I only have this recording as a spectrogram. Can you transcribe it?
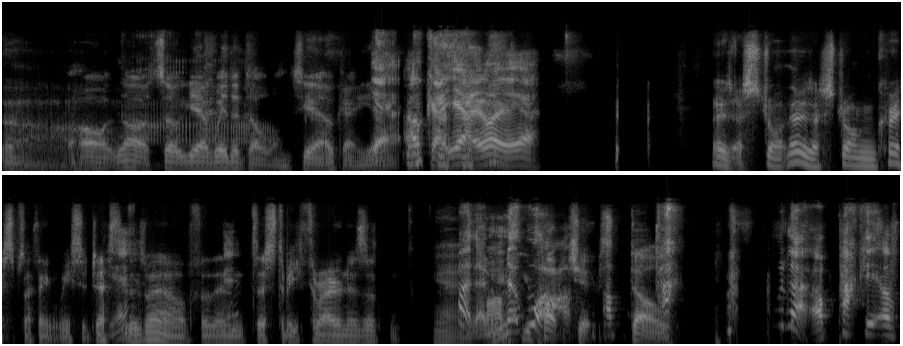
of water. Oh no! So yeah, we're the dull ones. Yeah. Okay. Yeah. Yeah. Okay. Yeah. oh, yeah. Those are strong. Those are strong crisps. I think we suggested Yeah. as well for them just to be thrown as a. Yeah. I don't know what- Pop chips. a dull. pack- What that? A packet of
